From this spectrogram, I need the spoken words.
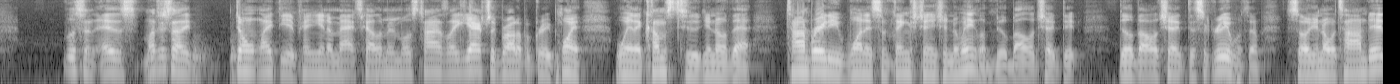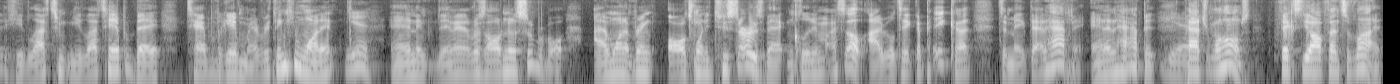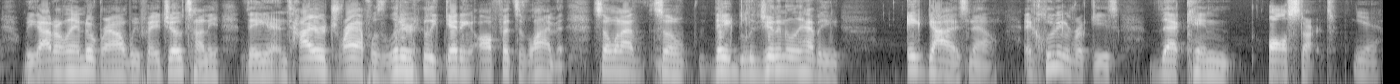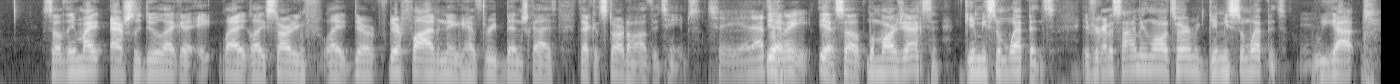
listen, as much as I don't like the opinion of Max Kellerman most times. Like he actually brought up a great point when it comes to you know that Tom Brady wanted some things changed in New England. Bill Belichick did. Bill Belichick disagreed with him. So you know what Tom did? He left. He left Tampa Bay. Tampa gave him everything he wanted. Yeah. And it, and it resulted in a Super Bowl. I want to bring all 22 starters back, including myself. I will take a pay cut to make that happen, and it happened. Yeah. Patrick Mahomes fixed the offensive line. We got Orlando Brown. We played Joe Thuney. The entire draft was literally getting offensive linemen. So when I so they legitimately have a eight guys now, including rookies, that can all start. Yeah. So they might actually do like a eight, like like starting like they're they're five and they have three bench guys that could start on other teams. So yeah, that's yeah, great. Yeah, so Lamar Jackson, give me some weapons. If you're gonna sign me long term, give me some weapons. We got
